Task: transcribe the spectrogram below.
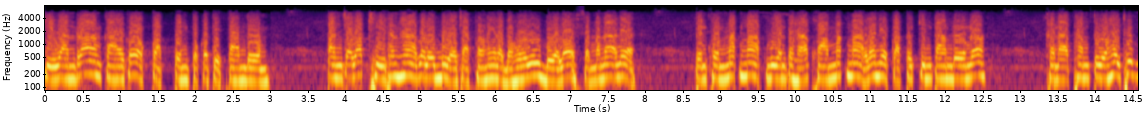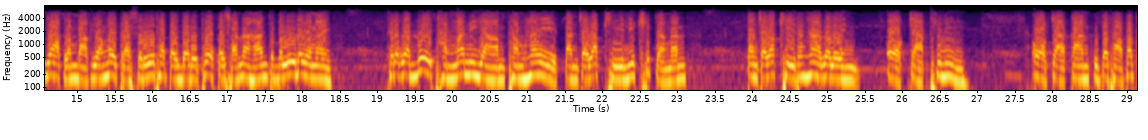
กี่วันร่างกายก็กลับเป็นปกติตามเดิม ปัญจวัคคีย์ทั้งห้าก็เลยเบื่อจากตรงนี้แหละบอกโอ้เบื่อแล้วสมณะเนี่ย เป็นคนมากๆเวียนไปหาความมาก ๆ แล้วเนี่ยกลับไปกินตามเดิมแล้ว ขนาดทำตัวให้ทุกข์ยากลำบากยังไม่ตรัสรู้ถ้าไปบริโภคไปฉันอาหารจะบรรลุได้ยังไงเรียกว่าด้วยธรรมนิยามทำให้ปัญจวัคคีย์นี้คิดอย่างนั้น ปัญจวัคคีย์ทั้งห้าก็เลยออกจากที่นี่ ออกจากการอุปถาพระโพ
